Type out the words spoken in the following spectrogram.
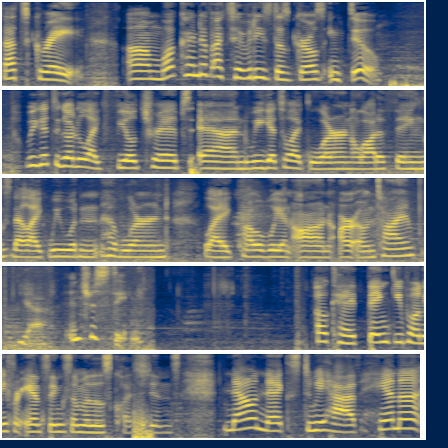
That's great. Um, what kind of activities does Girls Inc. do? We get to go to like field trips and we get to like learn a lot of things that like we wouldn't have learned like probably in, on our own time. Yeah. Interesting. Okay, thank you, Pony, for answering some of those questions. Now, next, we have Hannah.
